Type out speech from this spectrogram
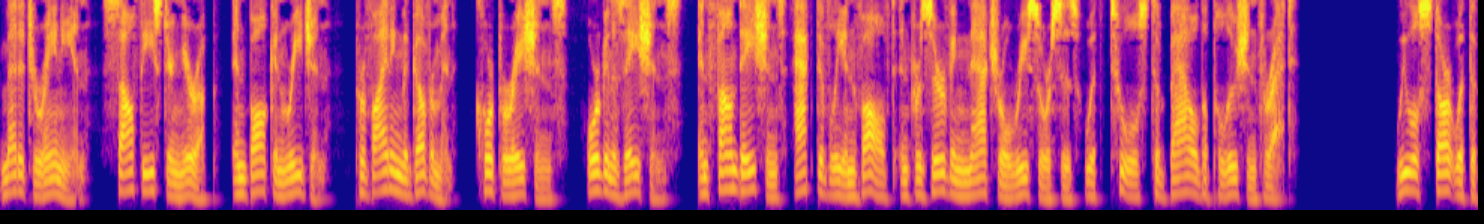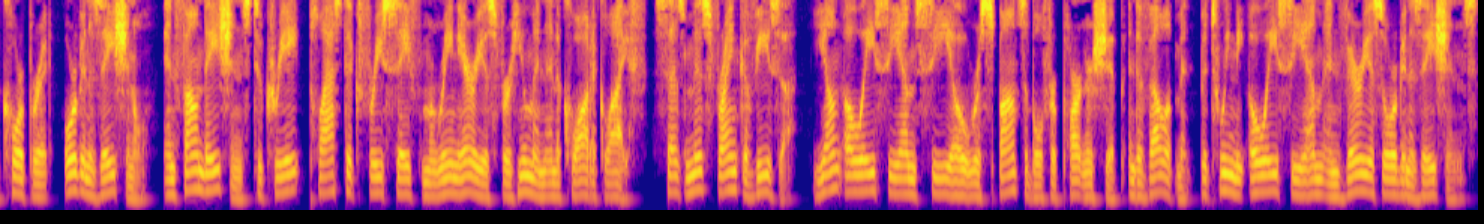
Mediterranean, Southeastern Europe, and Balkan region, providing the government, corporations, organizations, and foundations actively involved in preserving natural resources with tools to battle the pollution threat we will start with the corporate, organizational, and foundations to create plastic-free safe marine areas for human and aquatic life, says Ms. Franca Visa, young OACM CEO responsible for partnership and development between the OACM and various organizations,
